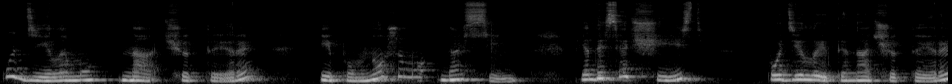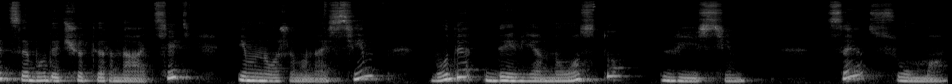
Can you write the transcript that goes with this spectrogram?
поділимо на 4 і помножимо на 7. 56 поділити на 4 це буде 14 і множимо на 7 буде 98. Це сума.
